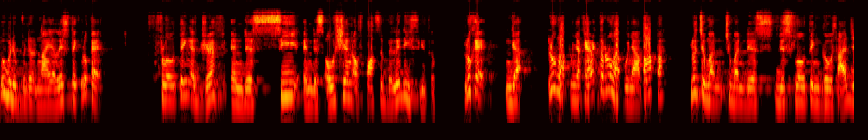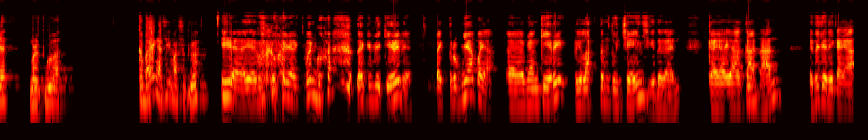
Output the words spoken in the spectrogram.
Lu bener-bener nihilistic, lu kayak floating adrift in this sea, in this ocean of possibilities gitu. Lu kayak nggak, lu nggak punya karakter, lu nggak punya apa-apa. Lu cuman cuman this this floating ghost aja menurut gua Kebayang gak sih maksud gue? Iya, iya gue kebayang. Cuman gue lagi mikirin ya, spektrumnya apa ya? Um, yang kiri reluctant to change gitu kan. Kayak yang hmm. kanan hmm. itu jadi kayak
